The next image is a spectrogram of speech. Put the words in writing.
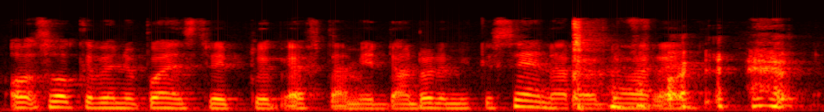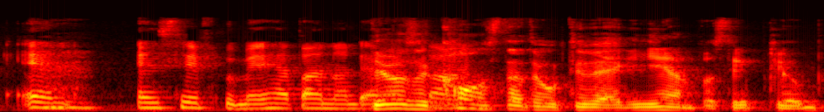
Och så åker vi nu på en strippklubb efter middagen. Då är det mycket senare och det här är en, en, strippklubb i en helt annan del Det var så stan. konstigt att du åkte iväg igen på strippklubb.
